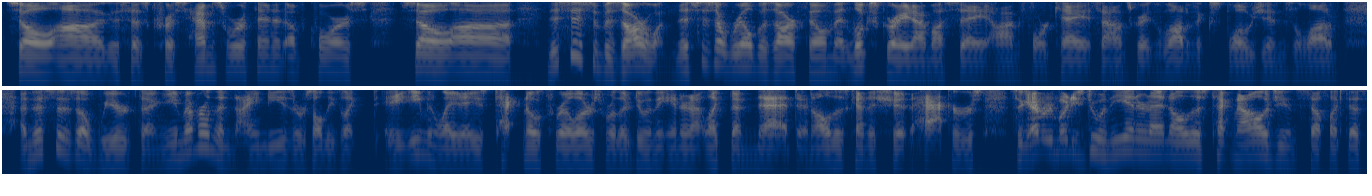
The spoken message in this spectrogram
So uh, this has Chris Hemsworth in it, of course. So uh, this is a bizarre one. This is a real bizarre film. It looks great, I must say, on 4K. It sounds great. There's a lot of explosions, a lot of, and this is a weird thing. You remember in the 90s there was all these like even late 80s techno thrillers where they're doing the internet, like the net and all this kind of shit, hackers it's like everybody's doing the internet and all this technology and stuff like this.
